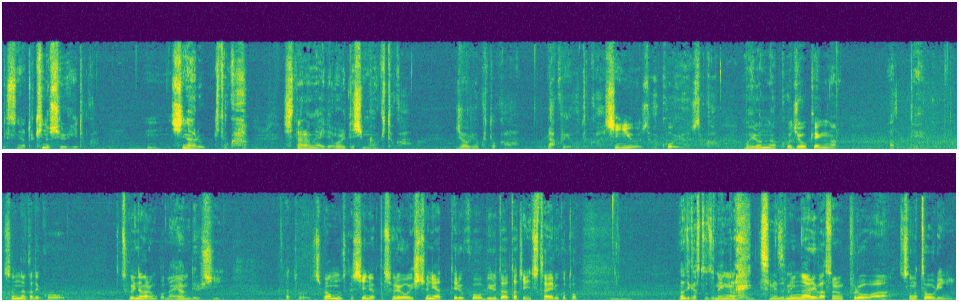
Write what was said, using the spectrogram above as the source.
ですね。あと木の種類とか、うん、しなる木とか。しならないで折れてしまう木とか。常緑とか落葉とか。針葉樹とか。広葉樹とか。もういろんなこう条件があって。その中でこう作りながらもこう悩んでるし。あと一番難しいのはやっぱそれを一緒にやってるこうビルダーたちに伝えること、うん、なぜかというと図面がないんですね。図面があればそのプロはその通りに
